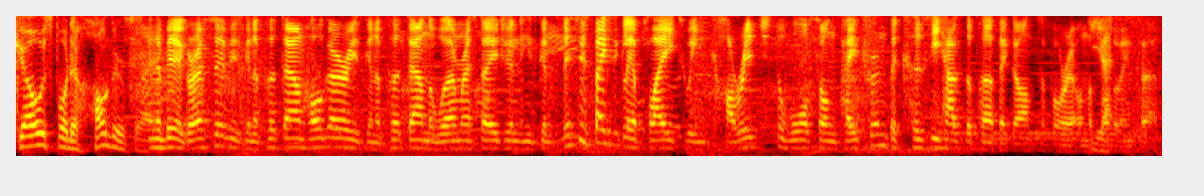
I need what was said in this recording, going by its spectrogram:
goes for the Hogger He's going to be aggressive. He's going to put down Hogger. He's going to put down the Wyrmrest Agent. He's going. To... This is basically a play to encourage the Warsong Patron because he has the perfect answer for it on the yes, following turn.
